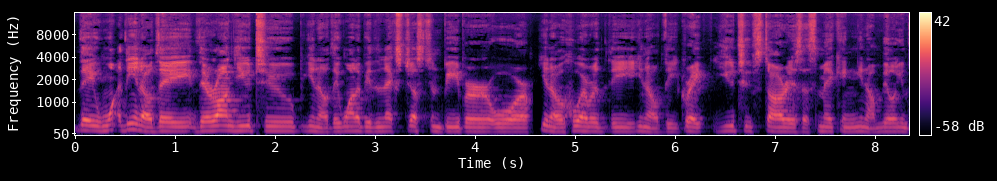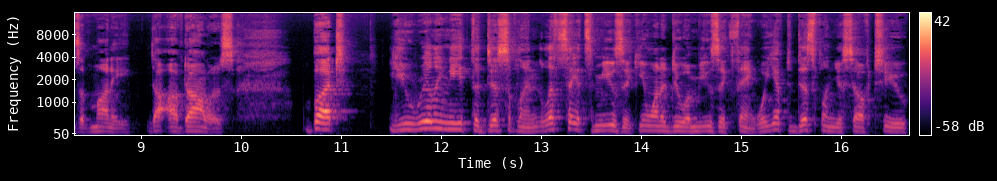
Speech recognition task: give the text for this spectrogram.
they want, you know, they they're on YouTube, you know, they want to be the next Justin Bieber or you know whoever the you know the great YouTube star is that's making you know millions of money of dollars, but you really need the discipline. Let's say it's music, you want to do a music thing. Well, you have to discipline yourself to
